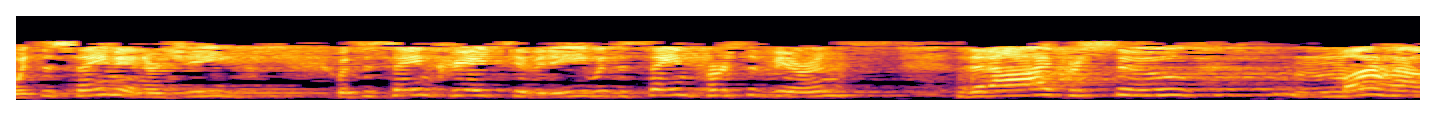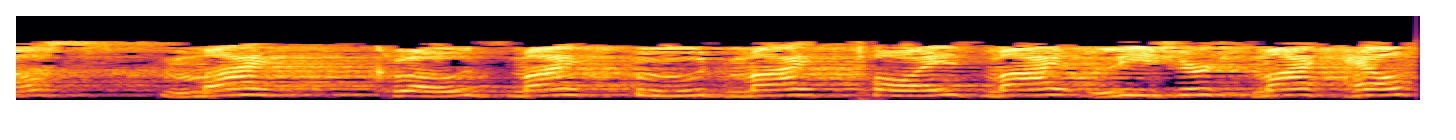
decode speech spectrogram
with the same energy, with the same creativity, with the same perseverance, that I pursue my house, my clothes, my food, my toys, my leisure, my health,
